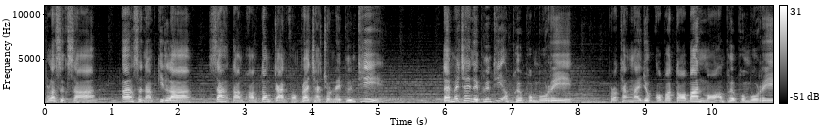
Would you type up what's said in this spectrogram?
พละศึกษา อ้างสนามกีฬา สร้างตามความต้องการของประชาชนในพื้นที่ แต่ไม่ใช่ในพื้นที่อำเภอพรมบุรี เพราะทั้งนายกอบตบ้านหมออำเภอพรมบุรี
